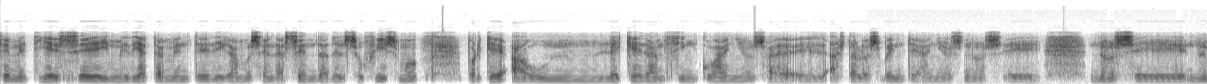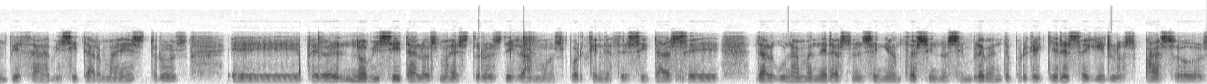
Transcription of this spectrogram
se metiese inmediatamente, digamos, en la senda del sufismo, porque aún le quedan cinco años, hasta los 20 años no se, no se, no empieza a visitar maestros, eh, pero él no visita a los maestros, digamos, porque necesitase de alguna manera su enseñanza, sino simplemente porque quiere seguir los pasos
